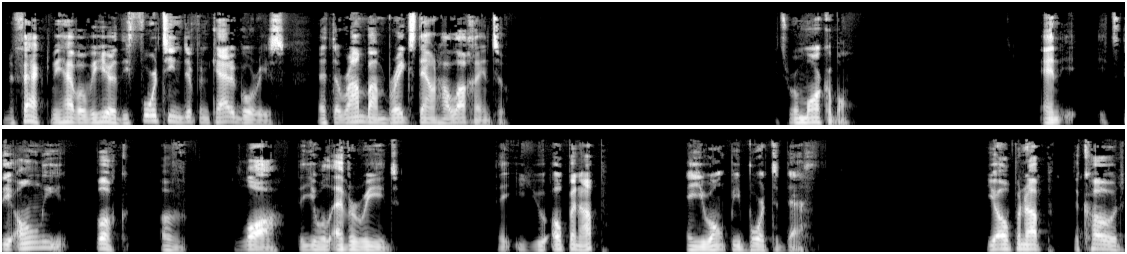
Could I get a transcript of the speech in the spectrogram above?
And in fact, we have over here the 14 different categories that the Rambam breaks down halacha into. It's remarkable. And it's the only book of law that you will ever read that you open up and you won't be bored to death. You open up the code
